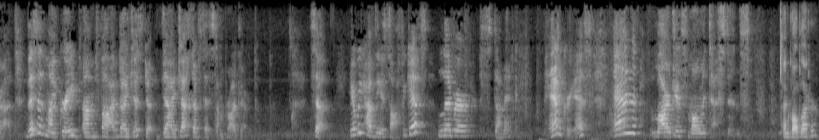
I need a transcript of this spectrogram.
Sarah. This is my grade um, 5 digestive, digestive system project. So, here we have the esophagus, liver, stomach, pancreas, and large and small intestines. And gallbladder?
